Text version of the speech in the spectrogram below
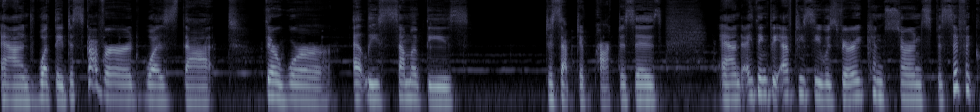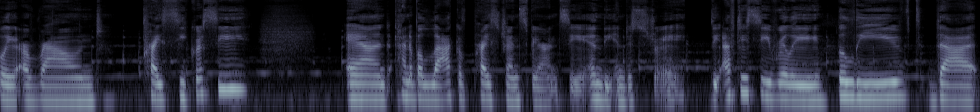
And what they discovered was that there were at least some of these deceptive practices. And I think the FTC was very concerned specifically around price secrecy and kind of a lack of price transparency in the industry. The FTC really believed that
